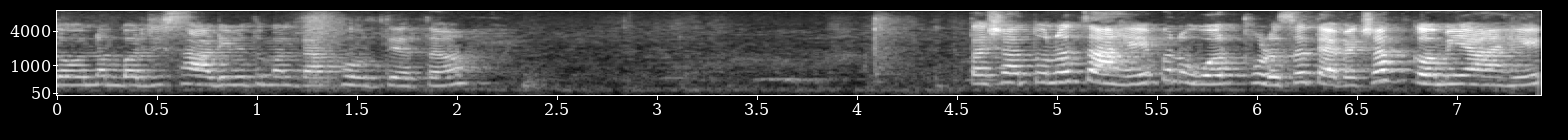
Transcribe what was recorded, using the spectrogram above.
दोन नंबरची साडी मी तुम्हाला दाखवते आता. तशातूनच आहे पण वर्क थोडंसं त्यापेक्षा कमी आहे.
